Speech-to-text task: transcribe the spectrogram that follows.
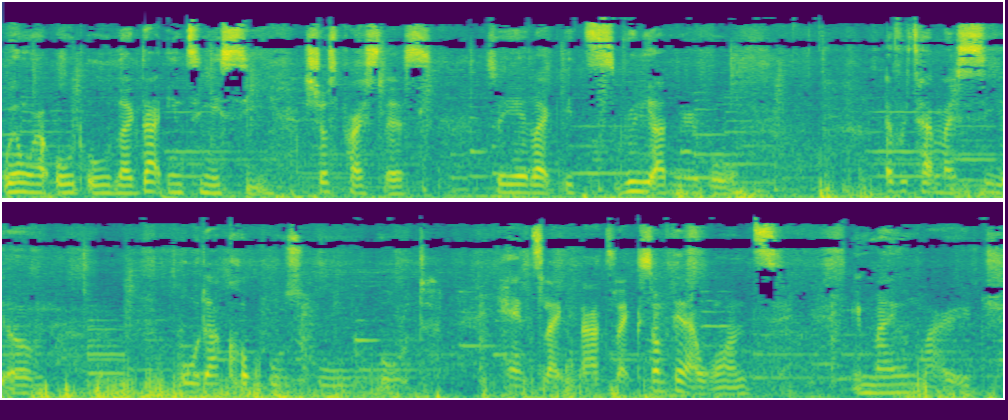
when we're old, old, like that intimacy, it's just priceless. So yeah, like it's really admirable. Every time I see um older couples who hold hands like that, like something I want in my own marriage.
